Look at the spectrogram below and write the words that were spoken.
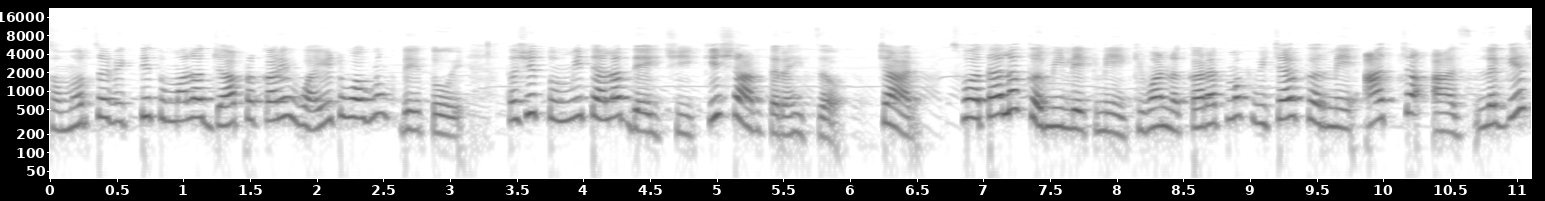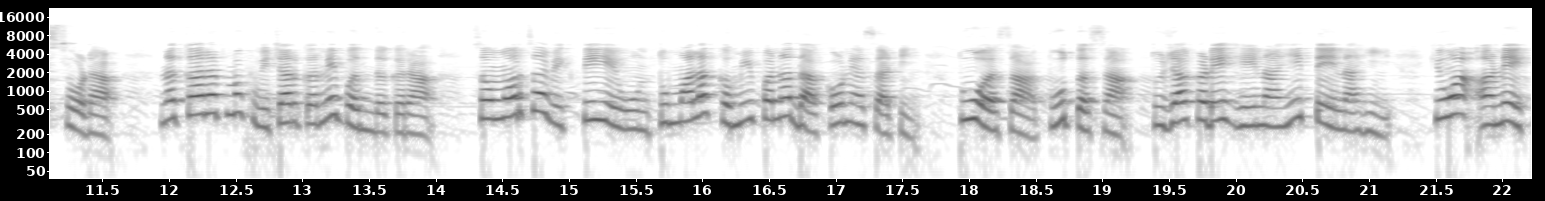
समोरचा व्यक्ती तुम्हाला ज्या प्रकारे वाईट वागणूक देतोय तशी तुम्ही त्याला द्यायची की शांत राहायचं. चार स्वतःला कमी लेखणे किंवा नकारात्मक विचार करणे आजच्या आज लगेच सोडा. नकारात्मक विचार करणे बंद करा. समोरचा व्यक्ती येऊन तुम्हाला कमीपणा दाखवण्यासाठी तू असा तू तसा तुझ्याकडे हे नाही ते नाही किंवा अनेक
